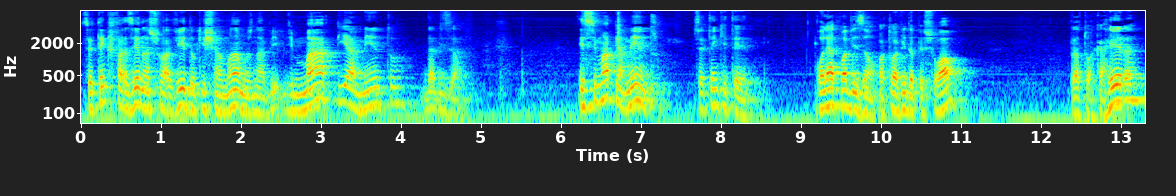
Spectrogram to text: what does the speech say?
Você tem que fazer na sua vida o que chamamos na Bíblia de mapeamento da visão. Esse mapeamento você tem que ter. Qual é a tua visão para a tua vida pessoal, para a tua carreira,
